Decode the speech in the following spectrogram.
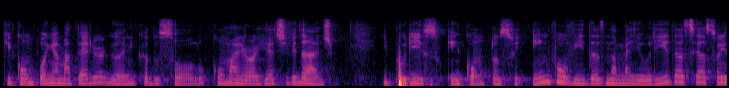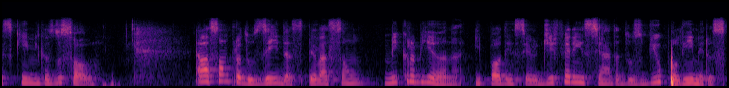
que compõem a matéria orgânica do solo com maior reatividade, e por isso encontram-se envolvidas na maioria das reações químicas do solo. Elas são produzidas pela ação microbiana e podem ser diferenciadas dos biopolímeros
